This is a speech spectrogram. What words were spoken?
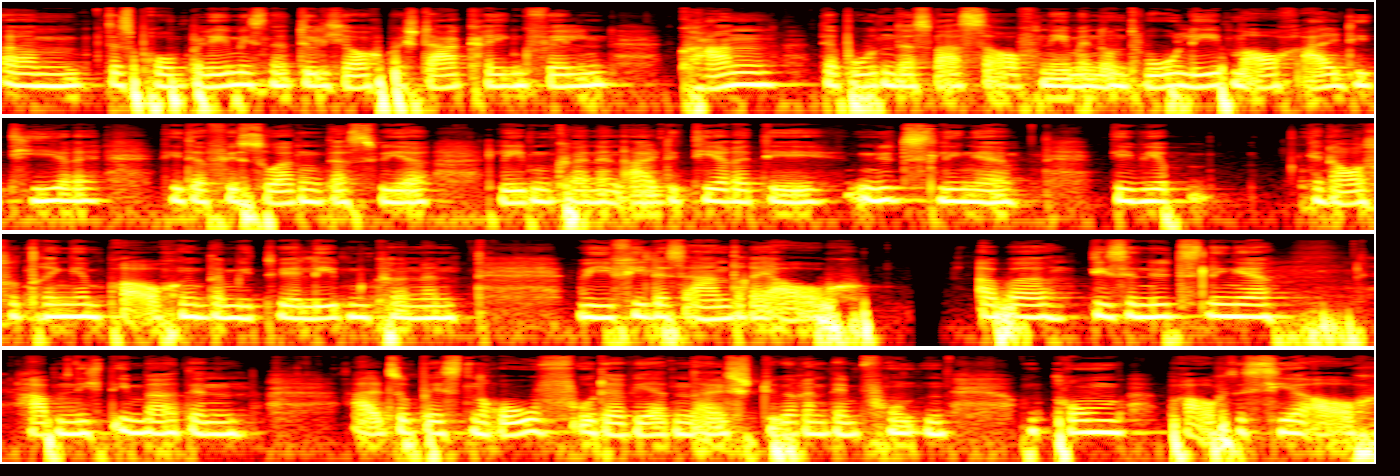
Ähm, das Problem ist natürlich auch bei Starkregenfällen, kann der Boden das Wasser aufnehmen und wo leben auch all die Tiere, die dafür sorgen, dass wir leben können, all die Tiere, die Nützlinge, die wir genauso dringend brauchen, damit wir leben können, wie vieles andere auch. Aber diese Nützlinge haben nicht immer den allzu besten Ruf oder werden als störend empfunden. Und darum braucht es hier auch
